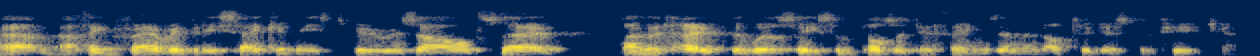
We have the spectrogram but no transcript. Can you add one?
Um, I think for everybody's sake, it needs to be resolved. So I would hope that we'll see some positive things in the not too distant future.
